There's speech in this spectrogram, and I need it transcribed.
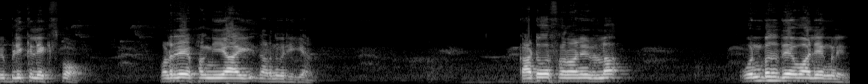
ബിബ്ലിക്കൽ എക്സ്പോ വളരെ ഭംഗിയായി നടന്നു വരികയാണ് കാട്ടൂർ ഫെറോനയിലുള്ള ഒൻപത് ദേവാലയങ്ങളിൽ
